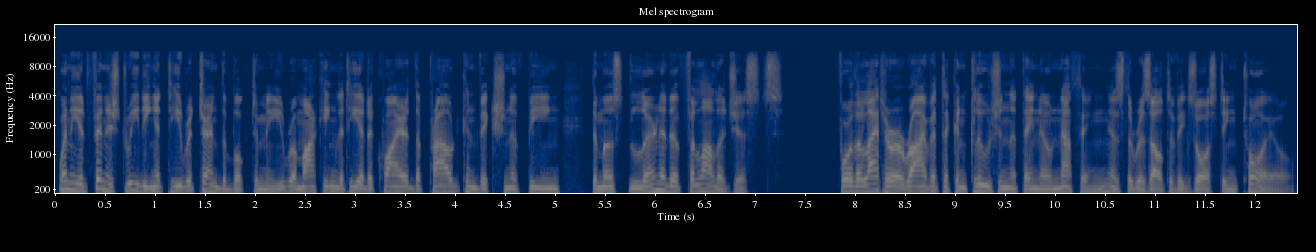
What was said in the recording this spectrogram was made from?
When he had finished reading it, he returned the book to me, remarking that he had acquired the proud conviction of being the most learned of philologists, for the latter arrive at the conclusion that they know nothing as the result of exhausting toil,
